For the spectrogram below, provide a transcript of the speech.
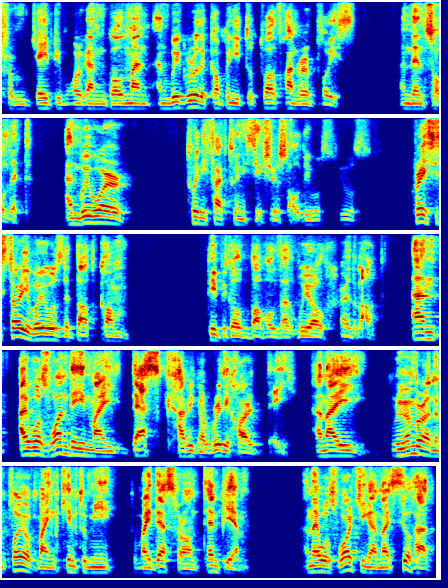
from JP Morgan, Goldman, and we grew the company to 1,200 employees and then sold it. And we were 25, 26 years old. It was, it was crazy story, but it was the dot com typical bubble that we all heard about. And I was one day in my desk having a really hard day. And I remember an employee of mine came to me to my desk around 10 p.m. And I was working and I still had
